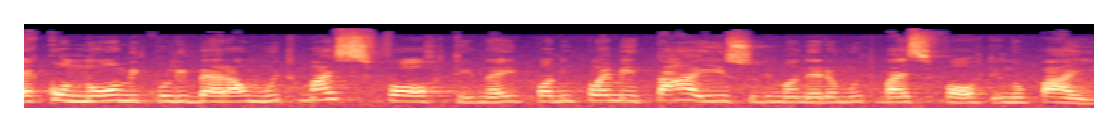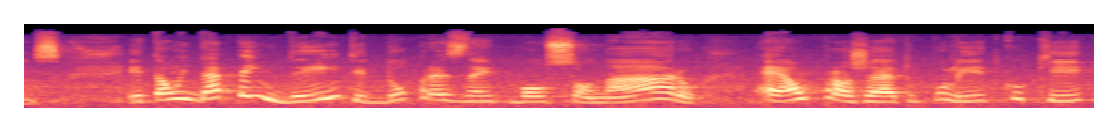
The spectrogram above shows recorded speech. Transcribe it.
econômico liberal muito mais forte, né, e pode implementar isso de maneira muito mais forte no país. Então, independente do presidente Bolsonaro, é um projeto político que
